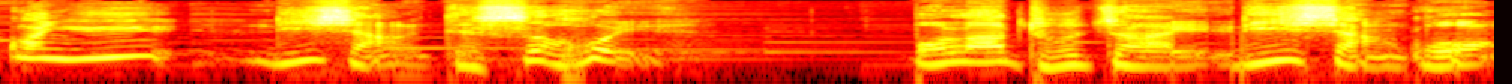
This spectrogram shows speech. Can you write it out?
关于理想的社会。柏拉图在《理想国》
